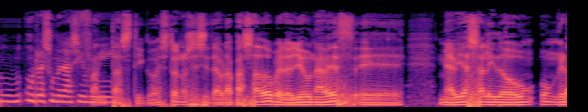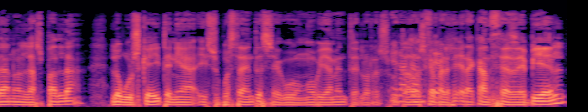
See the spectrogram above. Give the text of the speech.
un, un resumen así muy... Fantástico. Esto no sé si te habrá pasado, pero yo una vez eh, me había salido un, un grano en la espalda, lo busqué y tenía, y supuestamente, según obviamente los resultados que aparecían, era cáncer de piel,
